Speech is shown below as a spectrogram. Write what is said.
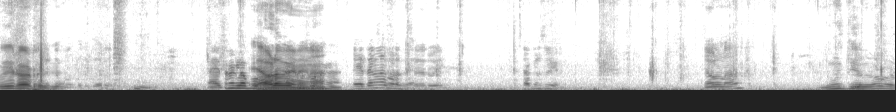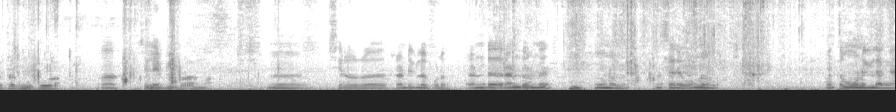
உயிரோடு இருக்கு. எத்தனை கிலோ எவ்வளோ வேணுங்கண்ணா எவ்வளோண்ணா நூற்றி இருபது ரூபா முப்பது ரூபா. ஜிலேபி ம் சரி ஒரு ரெண்டு கிலோ போடு. ரெண்டு ரெண்டு ஒன்று மூணு ஒன்று சரி ஒன்று ஒன்று மொத்தம் மூணு கிலோங்க.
